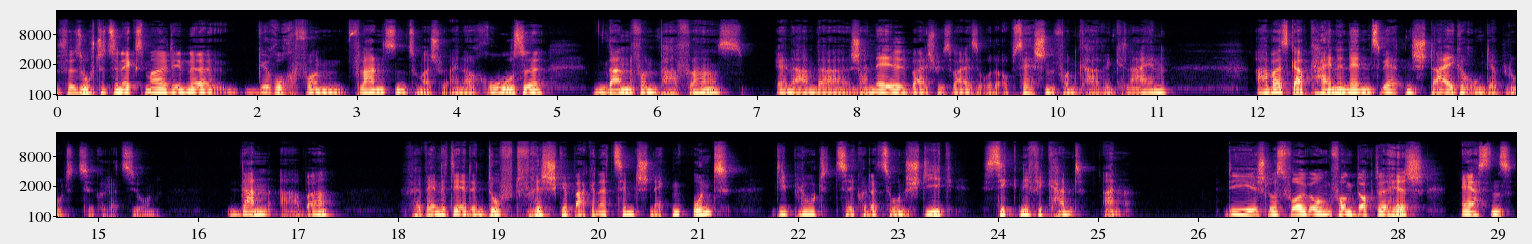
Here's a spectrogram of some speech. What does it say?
versuchte zunächst mal den äh, Geruch von Pflanzen, zum Beispiel einer Rose, dann von Parfums. Er nahm da Chanel beispielsweise oder Obsession von Calvin Klein. Aber es gab keine nennenswerten Steigerung der Blutzirkulation. Dann aber verwendete er den Duft frisch gebackener Zimtschnecken und die Blutzirkulation stieg signifikant an. Die Schlussfolgerung von Dr. Hirsch Erstens,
